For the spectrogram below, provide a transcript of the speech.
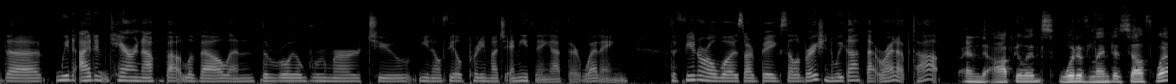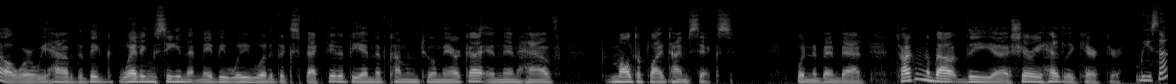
The we I didn't care enough about Lavelle and the royal groomer to you know feel pretty much anything at their wedding. The funeral was our big celebration. We got that right up top. and the opulence would have lent itself well, where we have the big wedding scene that maybe Woody would have expected at the end of Coming to America, and then have multiplied times six. Wouldn't have been bad. Talking about the uh, Shari Headley character, Lisa,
